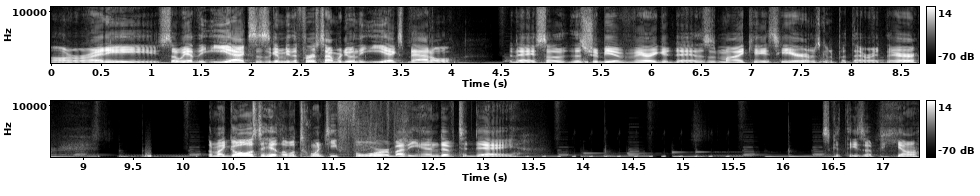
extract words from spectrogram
Alrighty. So we have the EX. This is going to be the first time we're doing the EX battle today. So this should be a very good day. This is my case here. I'm just going to put that right there. So my goal is to hit level 24 by the end of today. Let's get these up here.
